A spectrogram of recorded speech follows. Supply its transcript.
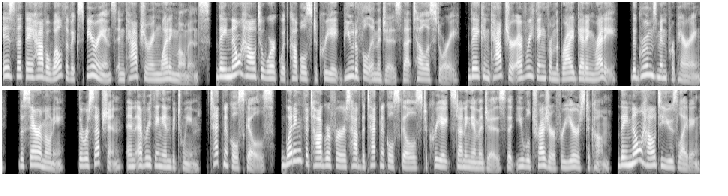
is that they have a wealth of experience in capturing wedding moments. They know how to work with couples to create beautiful images that tell a story. They can capture everything from the bride getting ready, the groomsmen preparing, the ceremony, the reception, and everything in between. Technical skills. Wedding photographers have the technical skills to create stunning images that you will treasure for years to come. They know how to use lighting,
